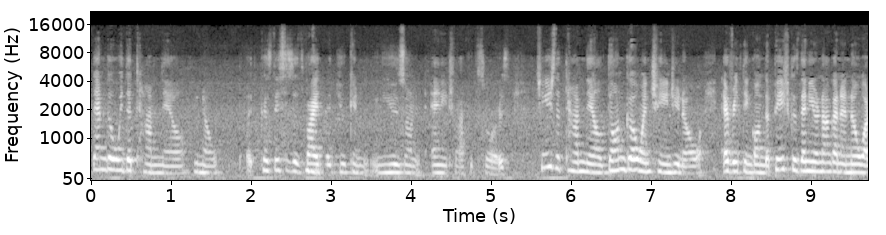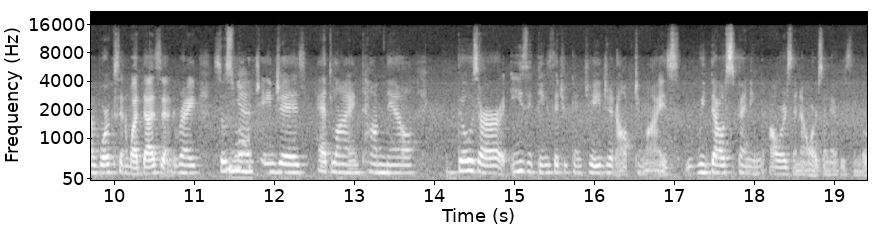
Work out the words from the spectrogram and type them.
then go with the thumbnail, you know, because this is advice mm. that you can use on any traffic source. Change the thumbnail. Don't go and change, you know, everything on the page because then you're not gonna know what works and what doesn't, right? So small yeah. changes, headline, thumbnail, those are easy things that you can change and optimize without spending hours and hours on every single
